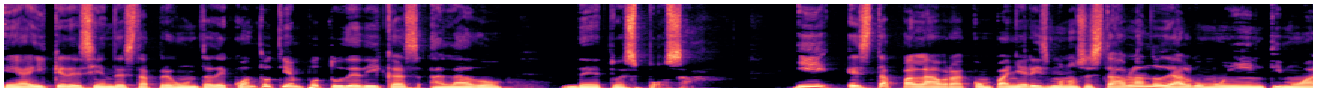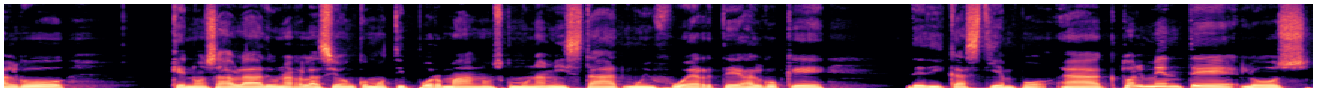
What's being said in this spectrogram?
He ahí que desciende esta pregunta de cuánto tiempo tú dedicas al lado de tu esposa. Y esta palabra compañerismo nos está hablando de algo muy íntimo, algo que nos habla de una relación como tipo hermanos, como una amistad muy fuerte, algo que dedicas tiempo. Actualmente los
